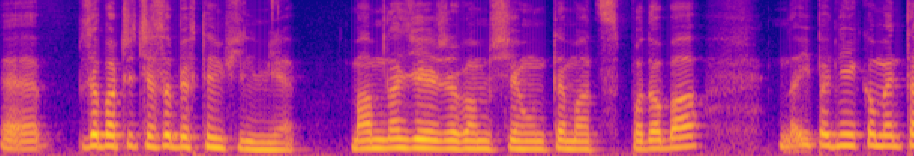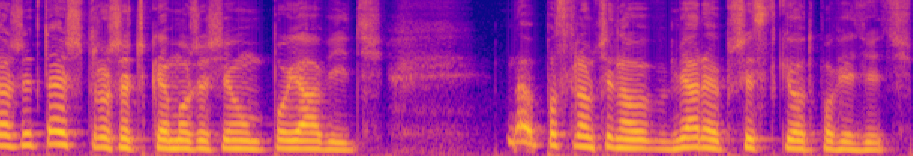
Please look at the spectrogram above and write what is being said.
e, zobaczycie sobie w tym filmie. Mam nadzieję, że Wam się temat spodoba. No i pewnie komentarzy też troszeczkę może się pojawić. No, postaram się na miarę wszystkie odpowiedzieć.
